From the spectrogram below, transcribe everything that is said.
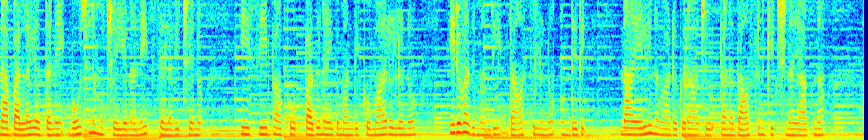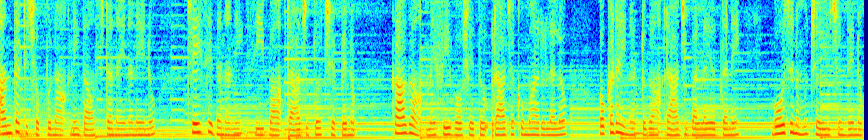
నా బల్ల యొద్దనే భోజనము చేయునని సెలవిచ్చెను. ఈ సీబాకు పదునైదు మంది కుమారులను ఇరవై మంది దాసులను ఉండిరి. నా ఏలినవాడుగు రాజు తన దాసునికిచ్చిన యాజ్ఞ అంతటి చొప్పున నీ దాసుడనైన నేను చేసేదనని సీబా రాజుతో చెప్పెను. కాగా మెఫీభోషెతు రాజకుమారులలో ఒకడైనట్టుగా రాజు బల్ల యొద్దనే భోజనము చేయుచుండెను.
